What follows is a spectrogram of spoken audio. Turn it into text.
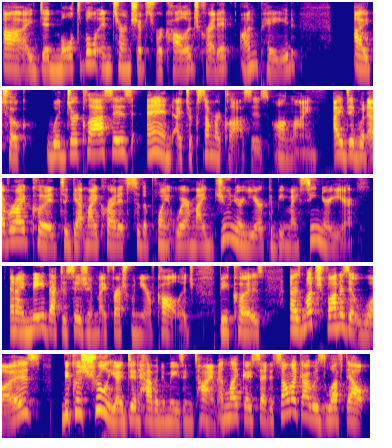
I did multiple internships for college credit, unpaid. I took winter classes and I took summer classes online. I did whatever I could to get my credits to the point where my junior year could be my senior year. And I made that decision my freshman year of college because, as much fun as it was, because truly I did have an amazing time. And like I said, it's not like I was left out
